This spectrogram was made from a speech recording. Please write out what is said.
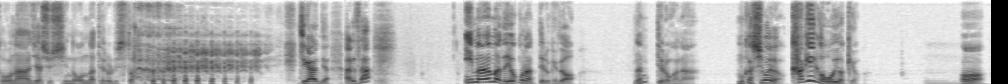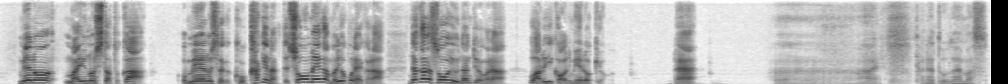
東南アジア出身の女テロリスト。違うんだよ。あれさ今はまだ良くなってるけどなんていうのかな。昔はよ影が多いわけよ。うん。目の眉の下とか目の下がこう影になって照明があ良くないからだからそういうなんていうのかな悪い顔に見えるわけよ。ね。はいありがとうございます。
